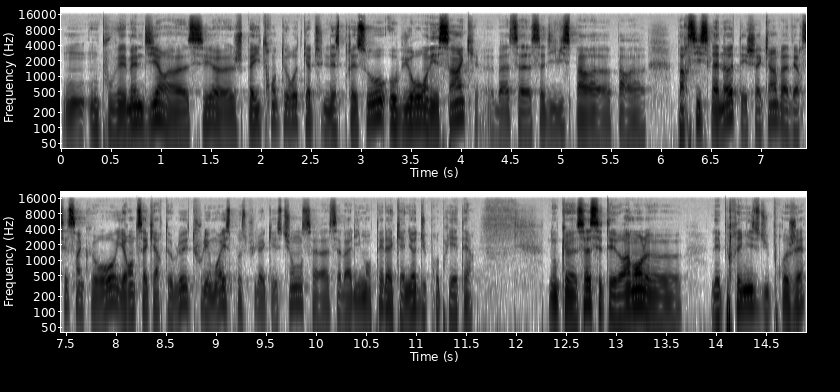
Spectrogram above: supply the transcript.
On, pouvait même dire c'est je paye 30 euros de capsule Nespresso. Au bureau on est 5. euh, bah, ça, divise par, par, euh, par 6 la note et chacun va verser 5 euros. Il rentre sa carte bleue et tous les mois il se pose plus la question. Ça, va alimenter la cagnotte du propriétaire. Donc ça c'était vraiment le, les prémices du projet.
